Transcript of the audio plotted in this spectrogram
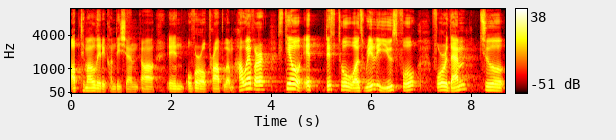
optimality condition in overall problem. However, still, it this tool was really useful for them to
